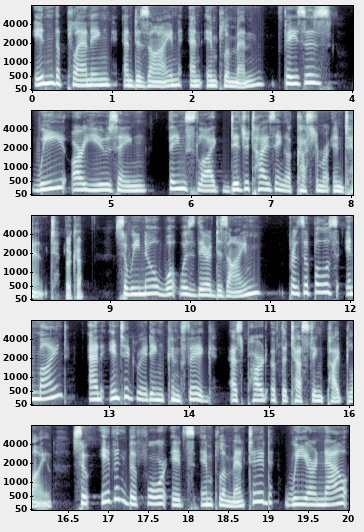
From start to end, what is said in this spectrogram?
in the planning and design and implement phases, we are using things like digitizing a customer intent. Okay. So, we know what was their design principles in mind and integrating config as part of the testing pipeline. So even before it's implemented, we are now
